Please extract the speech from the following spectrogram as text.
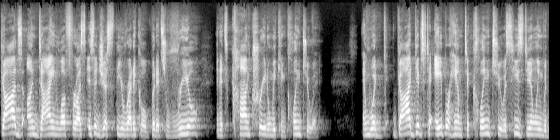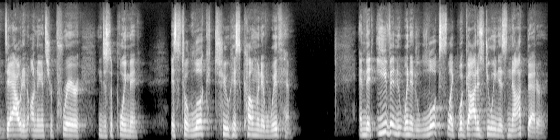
God's undying love for us isn't just theoretical, but it's real and it's concrete and we can cling to it. And what God gives to Abraham to cling to as he's dealing with doubt and unanswered prayer and disappointment is to look to his covenant with him. And that even when it looks like what God is doing is not better,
